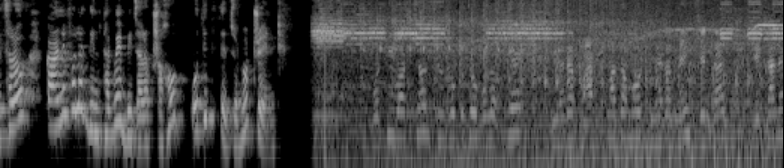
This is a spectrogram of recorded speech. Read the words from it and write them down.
এছাড়াও কার্নিভালের দিন থাকবে বিচারক সহ অতিথিদের জন্য ট্রেন্ড। প্রতি বছর দুর্গাপুজো উপলক্ষে দিনাটা পাঁচ মাথা মোড় দিনাটা মেইন সেন্টার যেখানে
